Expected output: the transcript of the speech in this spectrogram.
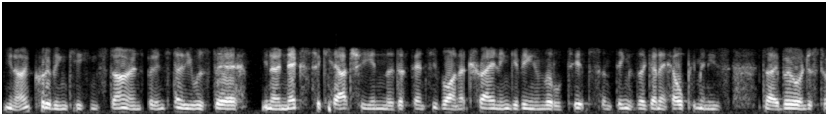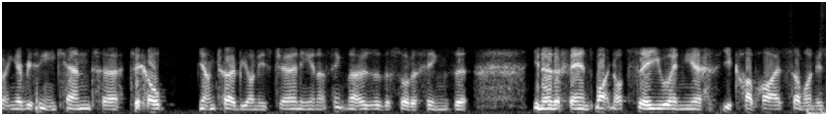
you know, could have been kicking stones, but instead he was there, you know, next to Couchy in the defensive line at training, giving him little tips and things that are going to help him in his debut, and just doing everything he can to to help young Toby on his journey. And I think those are the sort of things that you know the fans might not see you when your your club hires someone who's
